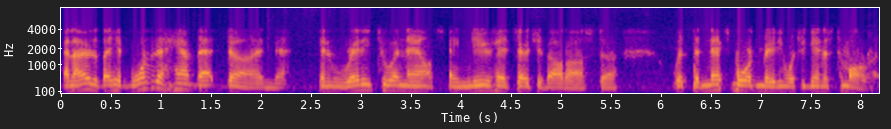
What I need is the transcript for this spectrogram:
And I know that they had wanted to have that done and ready to announce a new head coach at Valdosta with the next board meeting, which again is tomorrow,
